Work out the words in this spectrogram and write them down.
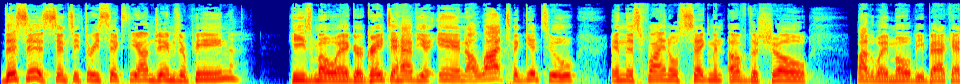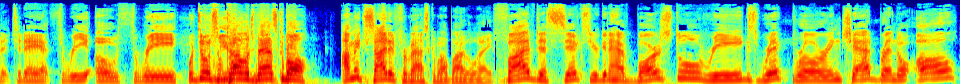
This is Cincy 360. I'm James Rapien. He's Mo Egger. Great to have you in. A lot to get to in this final segment of the show. By the way, Mo will be back at it today at 3.03. We're doing some You- college basketball. I'm excited for basketball, by the way. Five to six, you're going to have Barstool Reegs, Rick Broering, Chad Brendel, all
